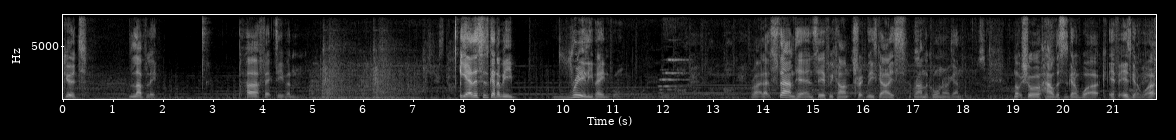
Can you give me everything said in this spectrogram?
Good. Lovely perfect even. Yeah, this is going to be really painful. Right, let's stand here and see if we can't trick these guys around the corner again. Not sure how this is going to work, if it is going to work.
